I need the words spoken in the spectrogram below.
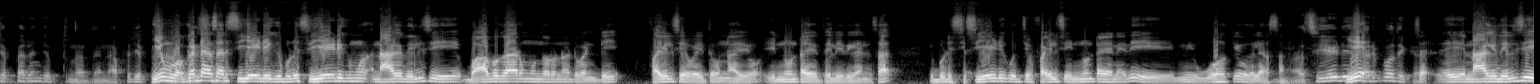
చెప్పారని చెప్తున్నారు దాన్ని అప్పచెప్పి ఏం ఒకటే సార్ సిఐడికి ఇప్పుడు సిఐడికి నాకు తెలిసి బాబు గారు ముందర ఉన్నటువంటి ఫైల్స్ ఏవైతే ఉన్నాయో ఎన్ని ఉంటాయో తెలియదు కానీ సార్ ఇప్పుడు సిఐడికి వచ్చే ఫైల్స్ ఎన్ని ఉంటాయి అనేది మీ ఊహకే వదిలేస్తాను సరిపోదు నాకు తెలిసి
